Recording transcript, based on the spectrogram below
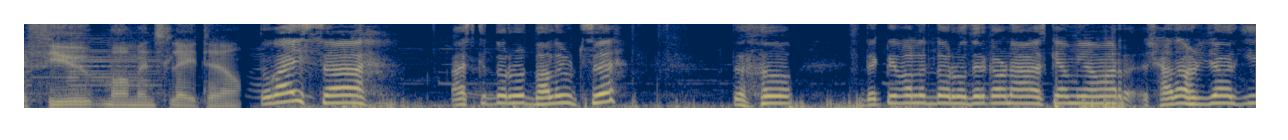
A few moments later. তো গাইস আজকে তো রোদ ভালোই উঠছে। তো দেখতে পেলেন তো রোদের কারণে আজকে আমি আমার সাদা হুডিটা আর কি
